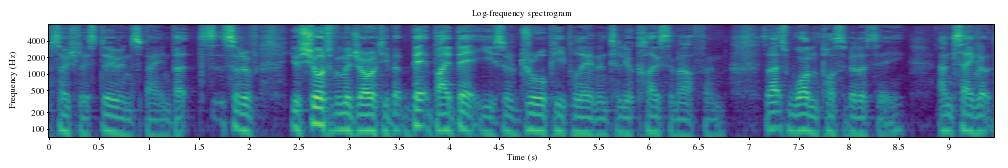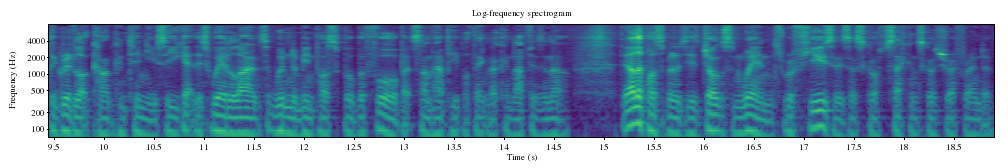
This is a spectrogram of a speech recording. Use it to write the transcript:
socialists do in Spain, but sort of you're short of a majority, but bit by bit you sort of draw people in until you're close enough, and so that's one possibility. And saying, look, the gridlock can't continue, so you get this weird alliance that wouldn't have been possible before, but somehow people think, look, enough is enough. The other possibility is Johnson wins, refuses a Scotch, second Scottish referendum,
